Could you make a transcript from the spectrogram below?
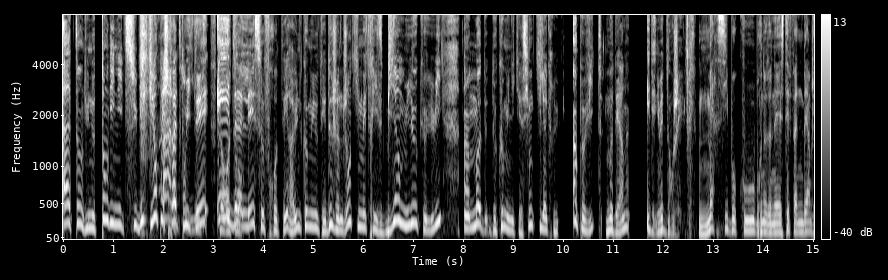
atteint d'une tendinite subite qui l'empêchera Ah, de tweeter et d'aller se frotter à une communauté de jeunes gens qui maîtrisent bien mieux que lui un mode de communication qu'il a cru un peu vite, moderne et dénué de danger. Merci beaucoup Bruno Donnet, Stéphane Bern. Je me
